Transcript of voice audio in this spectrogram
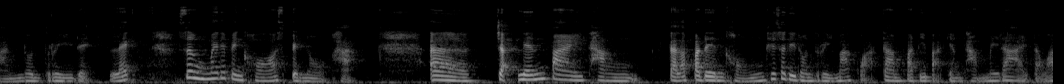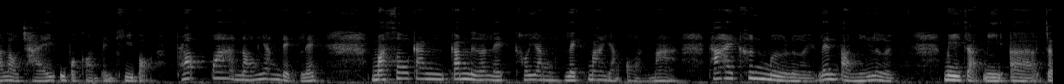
านดนตรีเด็กเล็ก ซึ่งไม่ได้เป็นคอร์สเปียโนค่ะจะเน้นไปทางแต่ละประเด็นของทฤษฎีดนตรีมากกว่าการปฏิบัติยังทำไม่ได้ แต่ว่าเราใช้อุปกรณ์เป็นคีย์บอร์ด เพราะว่าน้องยังเด็กเล็ก มัสโซกันกล้ามเนื้อเล็กเขายังเล็กมากยังอ่อนมาก ถ้าให้ขึ้นมือเลยเล่นตอนนี้เลย มีจะมีจะ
